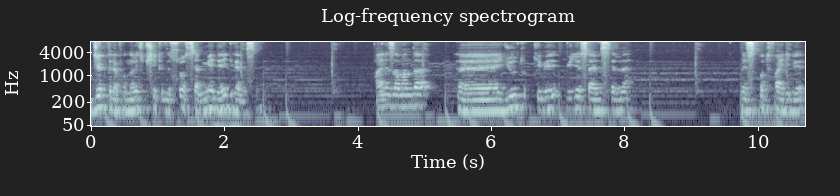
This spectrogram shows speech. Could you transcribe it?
cep telefonları hiçbir şekilde sosyal medyaya giremesin. Aynı zamanda e, YouTube gibi video servislerine ve Spotify gibi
